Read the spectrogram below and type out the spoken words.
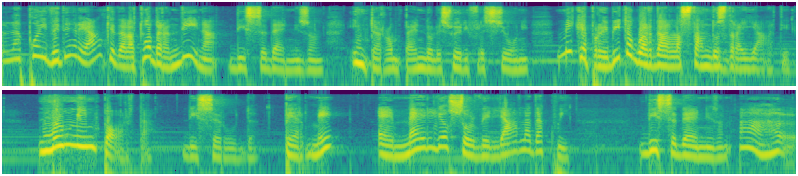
La puoi vedere anche dalla tua brandina, disse Dennison, interrompendo le sue riflessioni. Mica è proibito guardarla stando sdraiati. Non mi importa, disse Rud. Per me è meglio sorvegliarla da qui. Disse Dennison. Ah.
